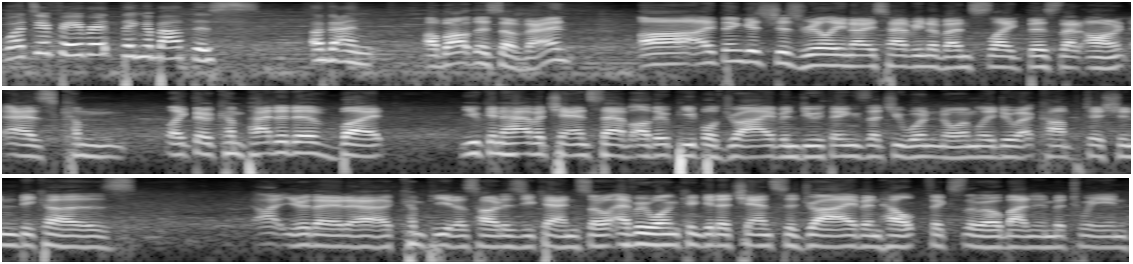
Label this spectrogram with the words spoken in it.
What's your favorite thing about this event? About this event, uh, I think it's just really nice having events like this that aren't as com- like they're competitive, but you can have a chance to have other people drive and do things that you wouldn't normally do at competition because uh, you're there to compete as hard as you can. So everyone can get a chance to drive and help fix the robot in between.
